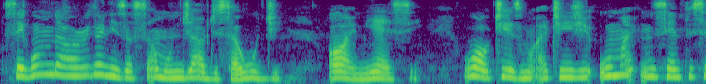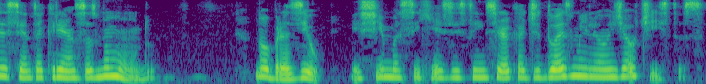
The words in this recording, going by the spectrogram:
Segundo a Organização Mundial de Saúde, OMS, o autismo atinge uma em 160 crianças no mundo. No Brasil, estima-se que existem cerca de 2 milhões de autistas.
